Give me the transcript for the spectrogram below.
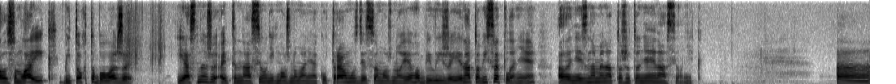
ale som laik, by tohto bola, že jasné, že aj ten násilník možno má nejakú traumu, kde sa možno jeho byli, že je na to vysvetlenie, ale neznamená to, že to nie je násilník. Uh,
